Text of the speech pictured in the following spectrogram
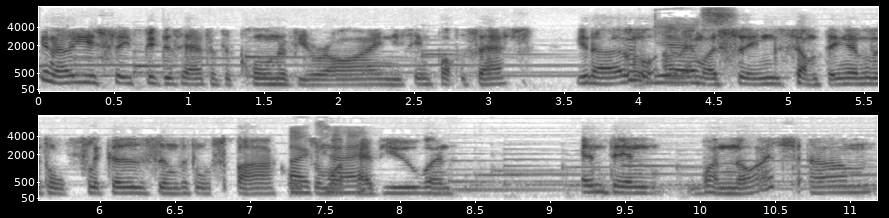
You know, you see figures out of the corner of your eye and you think, what was that? You know, yes. am I seeing something and little flickers and little sparkles okay. and what have you? And and then one night, um,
